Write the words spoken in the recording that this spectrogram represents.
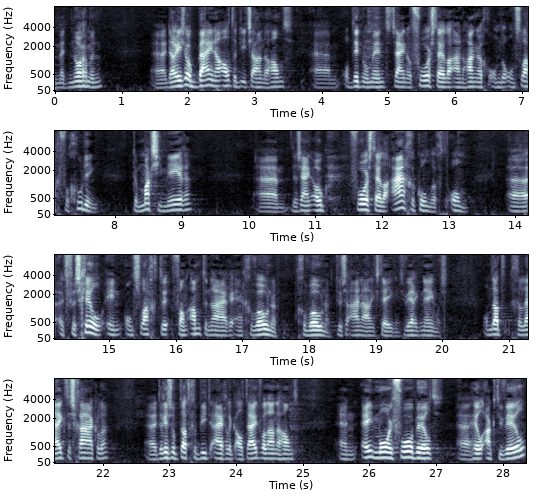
met normen. Uh, daar is ook bijna altijd iets aan de hand. Ehm, op dit moment zijn er voorstellen aanhangig om de ontslagvergoeding te maximeren. Ehm, er zijn ook voorstellen aangekondigd om het verschil in ontslag te, van ambtenaren en gewone, gewone, tussen aanhalingstekens, werknemers, om dat gelijk te schakelen. Uh, er is op dat gebied eigenlijk altijd wel aan de hand. En één mooi voorbeeld, uh, heel actueel,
